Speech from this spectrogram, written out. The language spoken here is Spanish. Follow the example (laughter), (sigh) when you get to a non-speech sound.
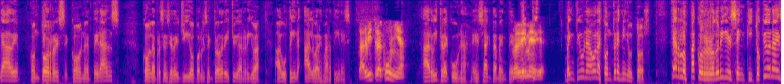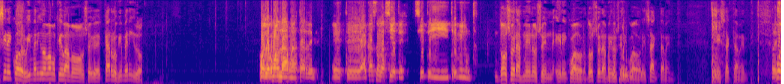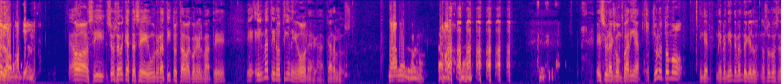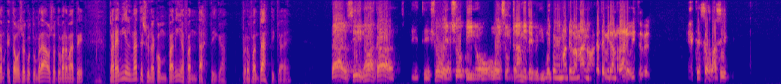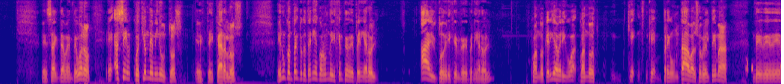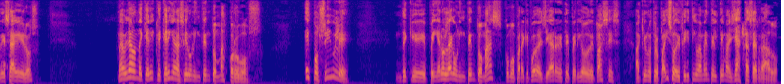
Nade, con Torres, con eh, Teráns, con la presencia de Gio por el sector derecho y arriba Agustín Álvarez Martínez. Arbitra Cuña. Arbitra Cuna, exactamente. Nueve y media. 21 horas con 3 minutos. Carlos Paco Rodríguez en Quito. ¿Qué hora es en Ecuador? Bienvenido, vamos que vamos. Eh, Carlos, bienvenido. Hola, ¿cómo andás? Buenas tardes. Este, acá son las 7, 7 y 3 minutos. Dos horas menos en, en Ecuador, dos horas menos en Ecuador, exactamente. Exactamente. Bueno. Ah, sí, yo sabés que hasta hace un ratito estaba con el mate. ¿eh? Eh, El mate no tiene hora, Carlos. No, no, no, no. Jamás. no. (laughs) Es una compañía. Yo lo tomo indep- independientemente de que nosotros estam- estamos acostumbrados a tomar mate. Para mí el mate es una compañía fantástica, pero fantástica, ¿eh? Claro, sí, no, acá este, yo voy a shopping o voy a hacer un trámite y voy con el mate en la mano. Acá te miran raro, ¿viste? Pero este, somos así. Exactamente. Bueno, eh, hace cuestión de minutos, este, Carlos, en un contacto que tenía con un dirigente de Peñarol, alto dirigente de Peñarol, cuando quería averiguar, cuando que, que preguntaba sobre el tema de, de, de- de zagueros, me hablaban de queri- que querían hacer un intento más por vos. ¿Es posible de que Peñarol haga un intento más como para que pueda llegar en este periodo de pases aquí en nuestro país o definitivamente el tema ya está cerrado?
